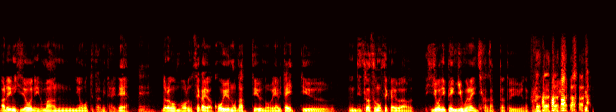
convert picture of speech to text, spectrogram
あれに非常に不満に思ってたみたいで、えドラゴンボールの世界はこういうのだっていうのをやりたいっていう、うん実はその世界は非常にペンギン村に近かったというような感じ。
